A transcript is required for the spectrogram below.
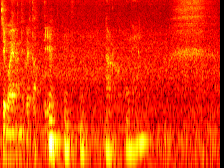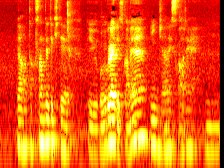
自分を選んでくれたっていう、うんうんうんやーたくさん出てきて。っていうことぐらいですかね、いいんじゃないですかね。うん、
